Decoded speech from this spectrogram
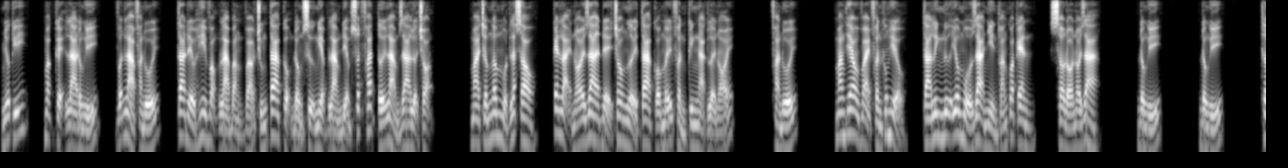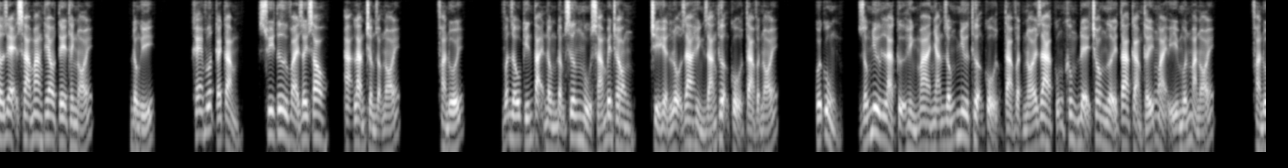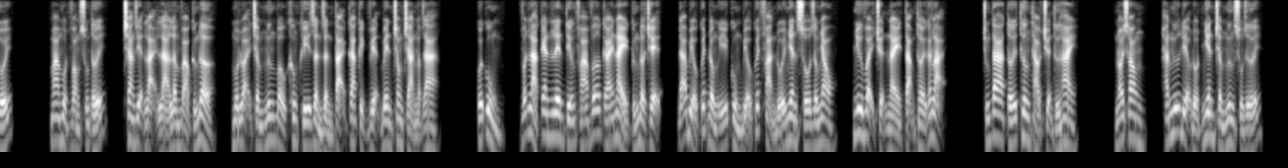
Nhớ kỹ mặc kệ là đồng ý, vẫn là phản đối, ta đều hy vọng là bằng vào chúng ta cộng đồng sự nghiệp làm điểm xuất phát tới làm ra lựa chọn. Mà trầm ngâm một lát sau, ken lại nói ra để cho người ta có mấy phần kinh ngạc lời nói. Phản đối. Mang theo vài phần không hiểu, tà linh nữ yêu mộ ra nhìn thoáng qua ken, sau đó nói ra. Đồng ý. Đồng ý. Thợ rẽ xa mang theo tê thanh nói. Đồng ý. Khẽ vớt cái cằm, suy tư vài giây sau, ạ à trầm giọng nói. Phản đối. Vẫn giấu kín tại nồng đậm xương mù s á m bên trong, chỉ hiện lộ ra hình dáng thượng cổ tà vật nói. Cuối cùng giống như là cự hình ma nhãn giống như thượng cổ tà vật nói ra cũng không để cho người ta cảm thấy ngoài ý muốn mà nói. Phản đối. Mà một vòng xuống tới, trang diện lại là lâm vào cứng đờ, một loại trầm ngưng bầu không khí dần dần tại ca kịch viện bên trong tràn ngập ra. Cuối cùng, vẫn là ken lên tiếng phá vỡ cái này cứng đờ trệ, đã biểu quyết đồng ý cùng biểu quyết phản đối nhân số giống nhau, như vậy chuyện này tạm thời gác lại. Chúng ta tới thương thảo chuyện thứ hai. Nói xong, hắn ngữ điệu đột nhiên trầm ngưng xuống dưới.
